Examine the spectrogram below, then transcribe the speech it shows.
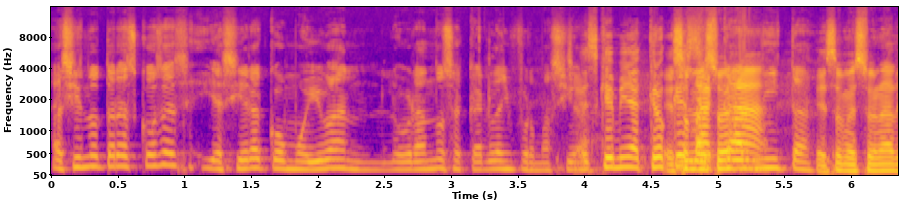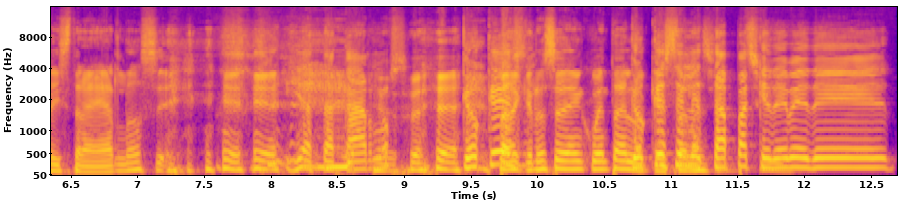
haciendo otras cosas y así era como iban logrando sacar la información. Es que mira, creo que Eso es me, la suena, carnita. eso me suena a distraerlos. y atacarlos. Creo que para es- que no se den cuenta de Creo lo que, que es la etapa que debe de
